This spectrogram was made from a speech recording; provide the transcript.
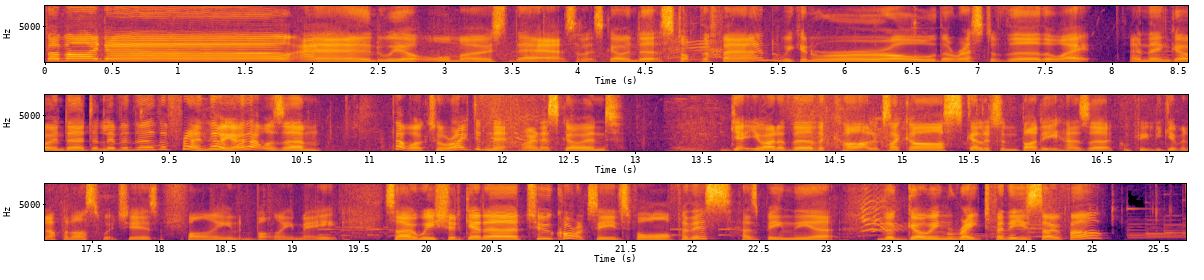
Bye-bye now! And we are almost there. So let's go and uh, stop the fan. We can roll the rest of the, the way. And then go and uh, deliver the, the friend. There we go. That was, um, that worked all right, didn't it? Right, let's go and get you out of the, the car. It looks like our skeleton buddy has uh, completely given up on us, which is fine by me. So we should get uh, two Korok seeds for, for this, has been the, uh, the going rate for these so far.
